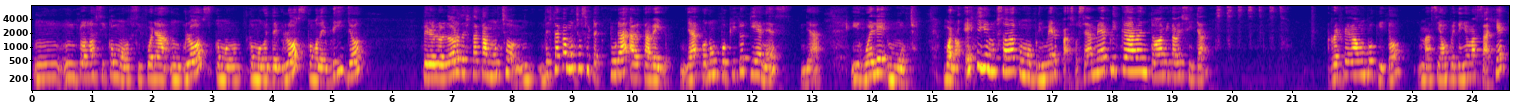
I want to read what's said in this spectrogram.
un, tono así como si fuera un gloss, como, como de gloss, como de brillo. Pero el olor destaca mucho, destaca mucho su textura al cabello, ¿ya? Con un poquito tienes, ¿ya? Y huele mucho. Bueno, este yo lo usaba como primer paso, o sea, me aplicaba en toda mi cabecita refregaba un poquito, me hacía un pequeño masaje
